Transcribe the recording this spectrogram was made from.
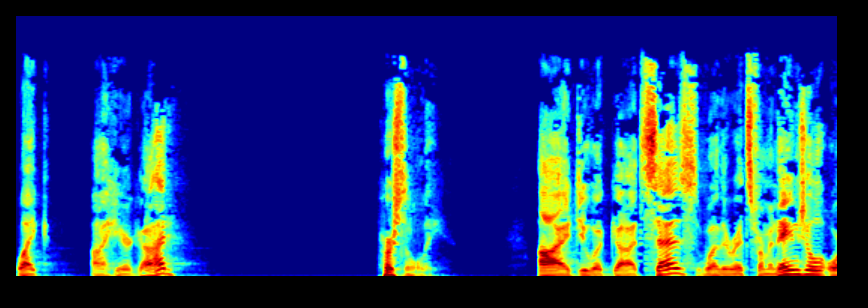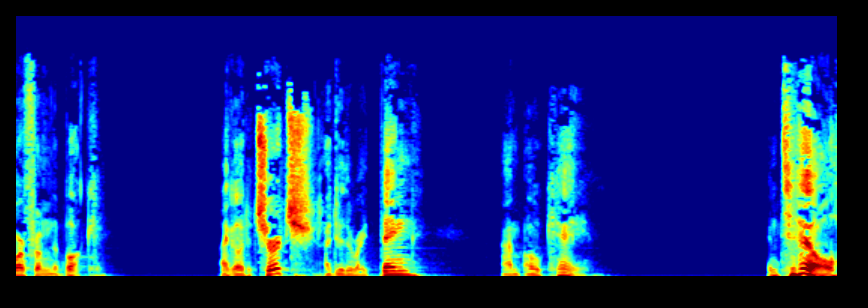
Like, I hear God personally. I do what God says, whether it's from an angel or from the book. I go to church, I do the right thing, I'm okay until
